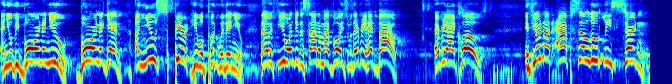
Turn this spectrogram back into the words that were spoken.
and you'll be born anew, born again. A new spirit He will put within you. Now, if you, under the sound of my voice, with every head bowed, every eye closed, if you're not absolutely certain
